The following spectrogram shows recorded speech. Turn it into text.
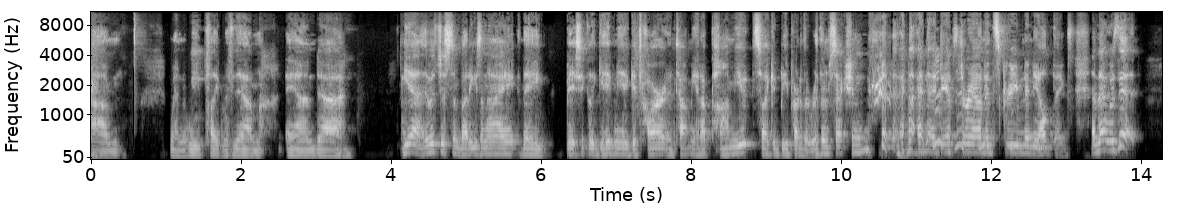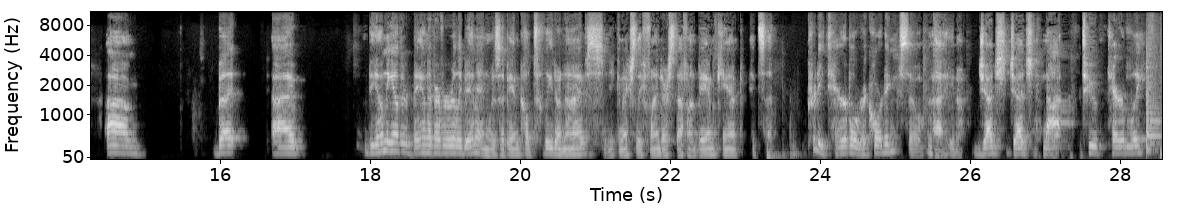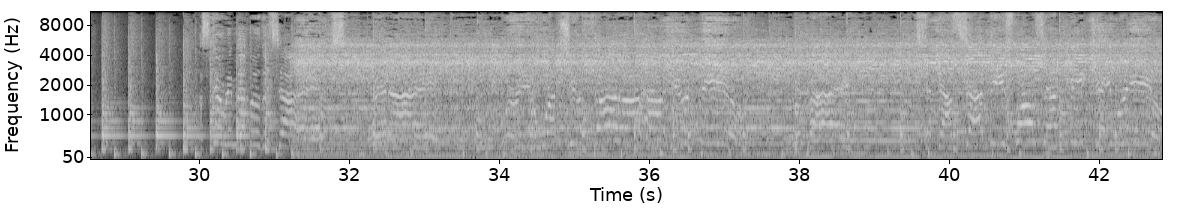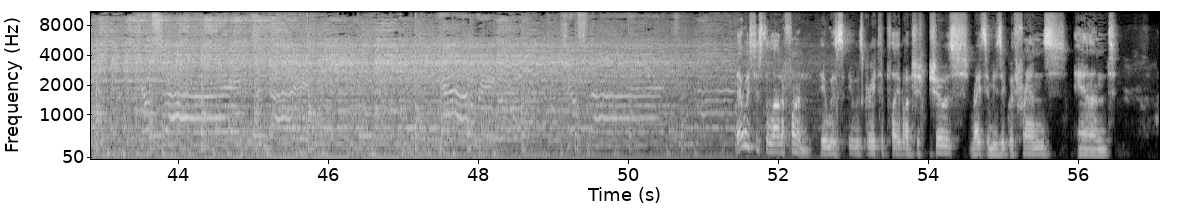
um, when we played with them. And uh, yeah, it was just some buddies and I. They basically gave me a guitar and taught me how to palm mute so I could be part of the rhythm section. and I danced around and screamed and yelled things, and that was it. Um, but uh, the only other band I've ever really been in was a band called Toledo Knives, and you can actually find our stuff on Bandcamp. It's a pretty terrible recording, so uh, you know, judge judge not too terribly. That was just a lot of fun. It was it was great to play a bunch of shows, write some music with friends, and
